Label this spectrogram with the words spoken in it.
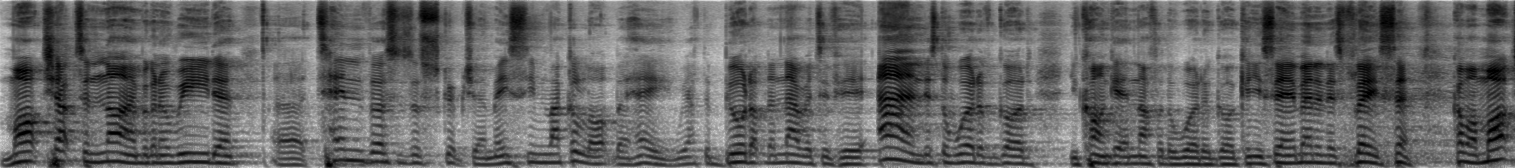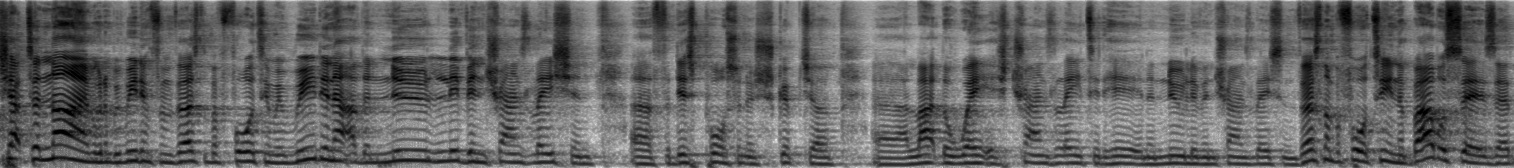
Mark chapter 9, we're going to read uh, uh, 10 verses of scripture. It may seem like a lot, but hey, we have to build up the narrative here. And it's the word of God. You can't get enough of the word of God. Can you say amen in this place? Come on, Mark chapter 9. We're going to be reading from verse number 14. We're reading out of the New Living Translation uh, for this portion of scripture. Uh, I like the way it's translated here in the New Living Translation. Verse number 14, the Bible says that.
